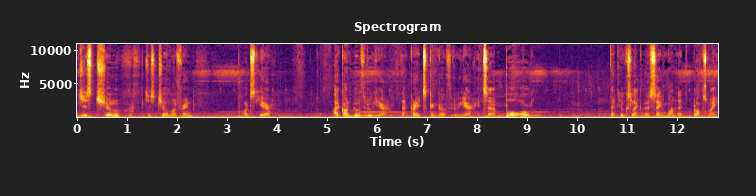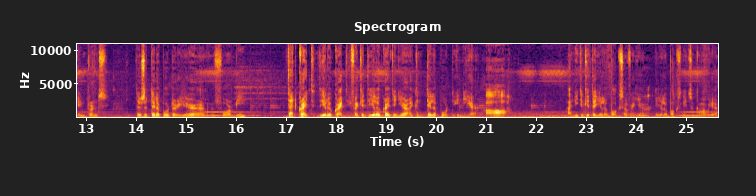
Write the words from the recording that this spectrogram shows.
Just chill. Just chill, my friend. What's here? I can't go through here. The crates can go through here. It's a ball that looks like the same one that blocks my entrance. There's a teleporter here for me. That crate, the yellow crate. If I get the yellow crate in here, I can teleport in here. Ah! I need to get the yellow box over here. The yellow box needs to come over here.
